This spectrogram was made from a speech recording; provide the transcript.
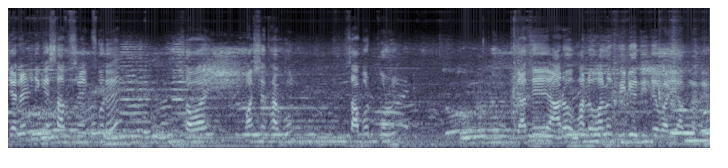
চ্যানেলটিকে সাবস্ক্রাইব করে সবাই পাশে থাকুন সাপোর্ট করুন, যাতে আরও ভালো ভালো ভিডিও দিতে পারি আপনাদের।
